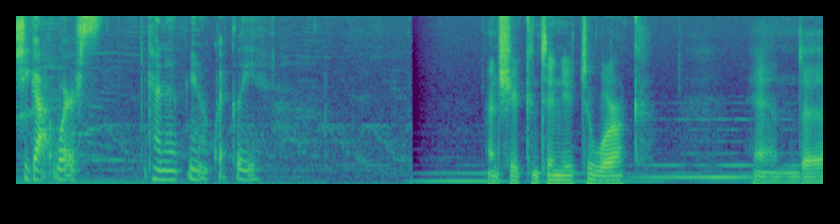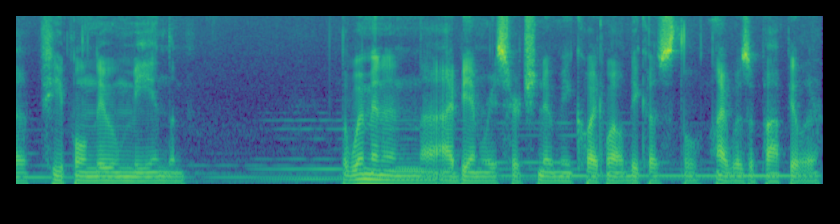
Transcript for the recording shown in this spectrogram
she got worse kind of, you know, quickly. And she continued to work, and uh, people knew me and the the women in uh, IBM research knew me quite well because the, I was a popular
